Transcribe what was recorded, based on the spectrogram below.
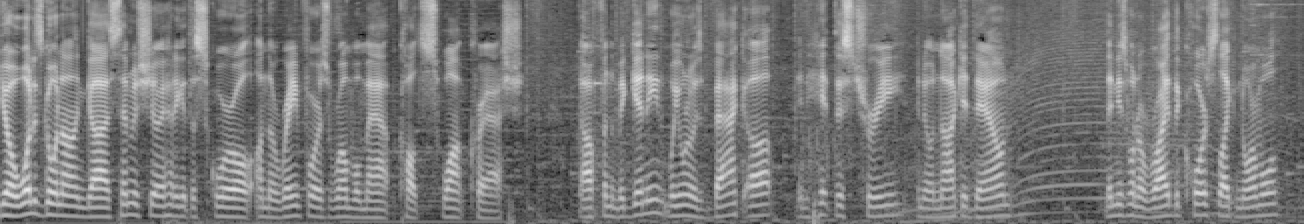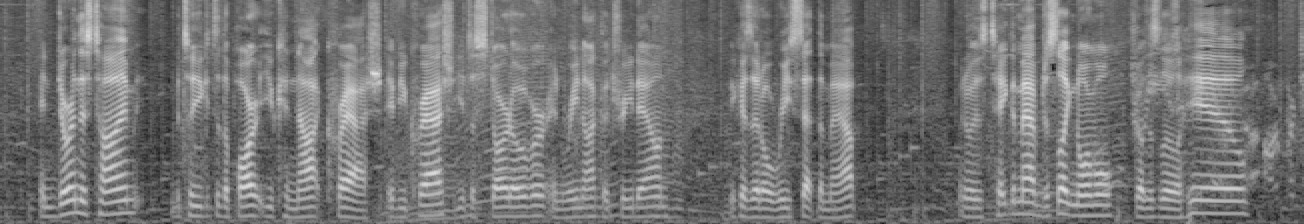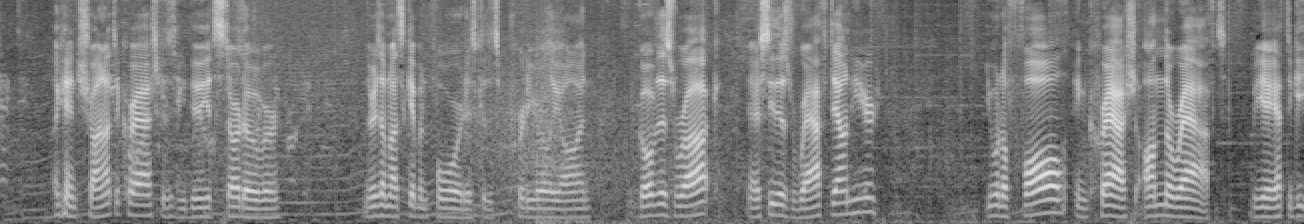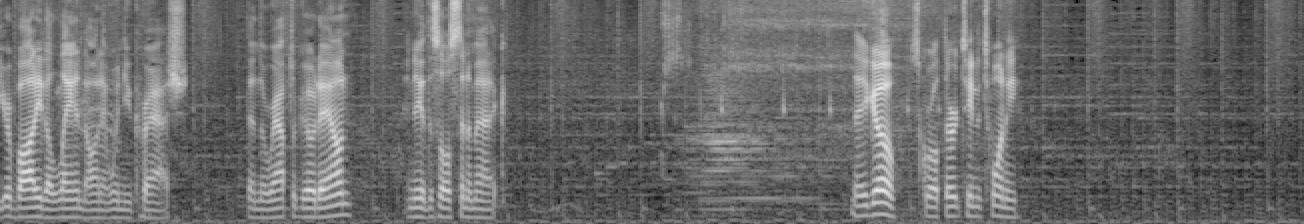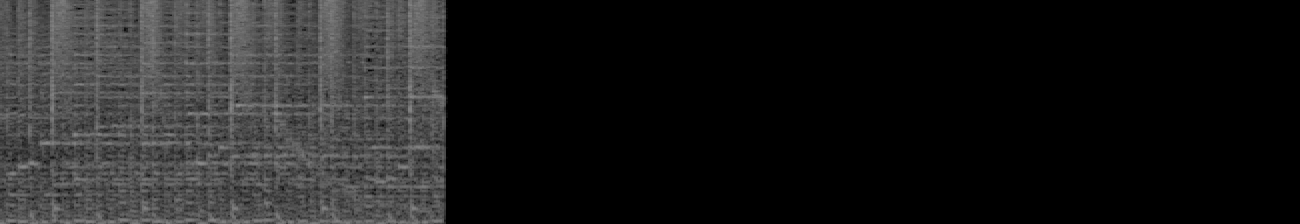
Yo, what is going on guys? I'm going to show you how to get the squirrel on the Rainforest Rumble map called Swamp Crash. Now from the beginning, what you want to do is back up and hit this tree and it'll knock it down. Then you just want to ride the course like normal. And during this time, until you get to the part, you cannot crash. If you crash, you have to start over and re-knock the tree down because it'll reset the map. But it was take the map just like normal, go up this little hill. Again, try not to crash because if you do, you have to start over. The reason I'm not skipping forward is because it's pretty early on. Go over this rock. And I see this raft down here. You want to fall and crash on the raft. But yeah, you have to get your body to land on it when you crash. Then the raft will go down. And you get this little cinematic. There you go. Squirrel 13 to 20.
